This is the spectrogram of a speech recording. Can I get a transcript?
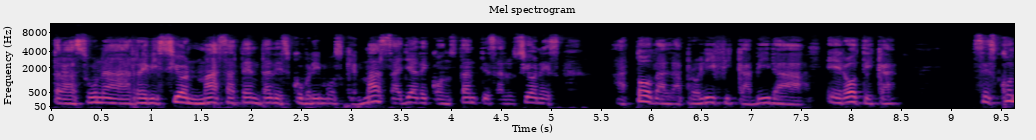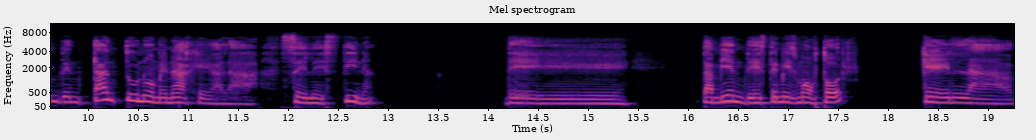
tras una revisión más atenta descubrimos que más allá de constantes alusiones a toda la prolífica vida erótica, se esconden tanto un homenaje a la Celestina de también de este mismo autor que la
